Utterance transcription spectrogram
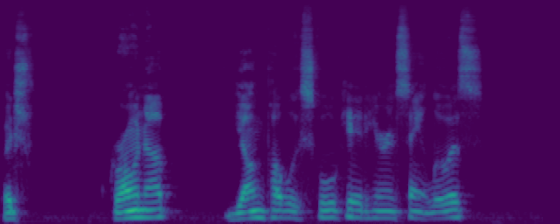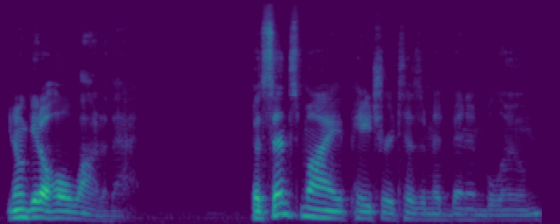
which growing up, young public school kid here in St. Louis, you don't get a whole lot of that. But since my patriotism had been in bloom,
